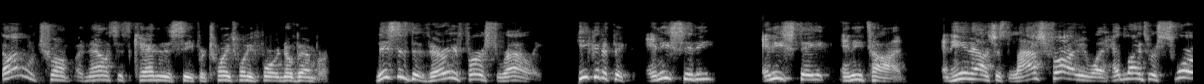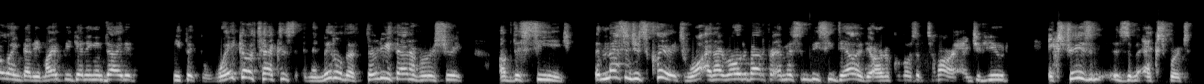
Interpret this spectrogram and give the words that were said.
Donald Trump announced his candidacy for 2024 in November. This is the very first rally. He could have picked any city, any state, any time. And he announced just last Friday, while headlines were swirling that he might be getting indicted, he picked Waco, Texas, in the middle of the 30th anniversary of the siege. The message is clear. It's and I wrote about it for MSNBC Daily. The article goes up tomorrow. I interviewed extremism experts.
